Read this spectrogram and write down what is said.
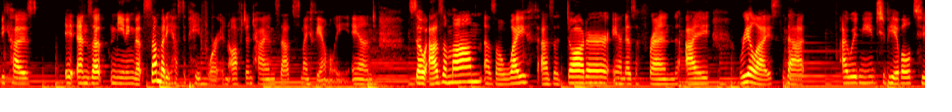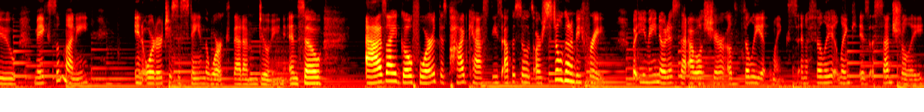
because it ends up meaning that somebody has to pay for it. And oftentimes that's my family. And so, as a mom, as a wife, as a daughter, and as a friend, I realized that I would need to be able to make some money in order to sustain the work that I'm doing. And so, as I go forward, this podcast, these episodes are still going to be free, but you may notice that I will share affiliate links. An affiliate link is essentially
